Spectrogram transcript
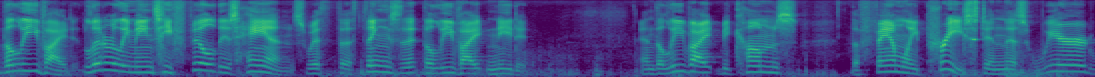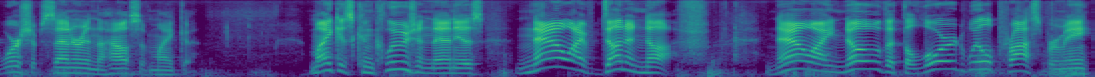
the Levite. It literally means he filled his hands with the things that the Levite needed. And the Levite becomes the family priest in this weird worship center in the house of Micah. Micah's conclusion then is now I've done enough. Now I know that the Lord will prosper me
